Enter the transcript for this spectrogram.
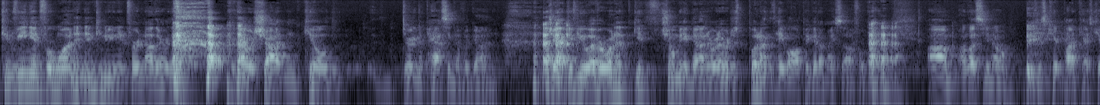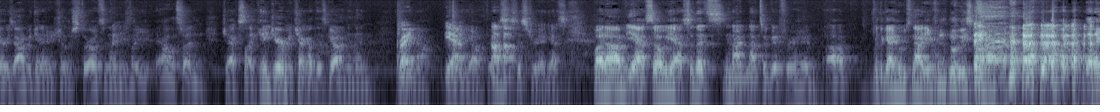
convenient for one and inconvenient for another that the guy was shot and killed during the passing of a gun. Jack, if you ever want to give show me a gun or whatever, just put it on the table. I'll pick it up myself. Okay. Um, unless you know this podcast carries on, we get at each other's throats, and then he's like, all of a sudden, Jack's like, "Hey, Jeremy, check out this gun," and then Right. know, Yeah. there you go. The rest Uh-huh. is history, I guess. But um, yeah, so yeah, so that's not not so good for him. Uh, for the guy who's not even Luis Guevara that I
